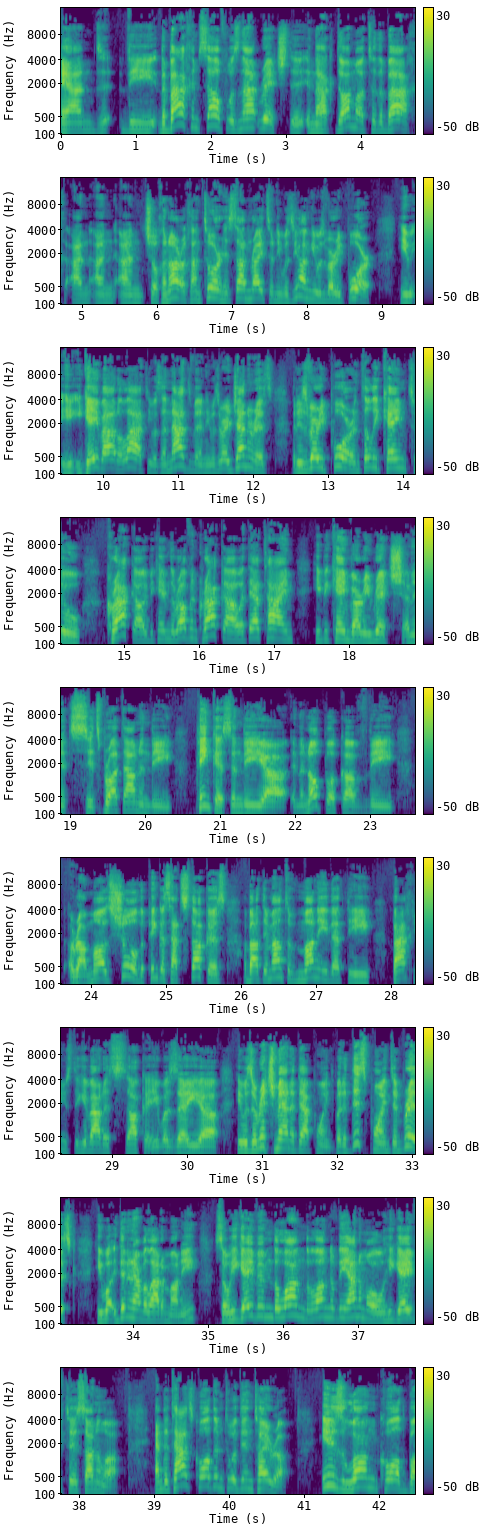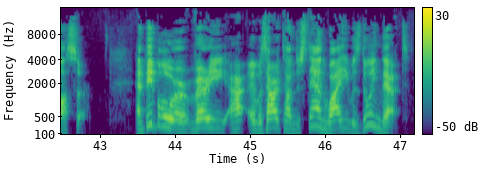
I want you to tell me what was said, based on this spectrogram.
And the the Bach himself was not rich. The, in the Hakdama to the Bach and and and Shulchan Aruch on Tur, his son writes when he was young, he was very poor. He, he, he gave out a lot. He was a nadvin. He was very generous, but he was very poor until he came to Krakow. He became the Rav in Krakow. At that time, he became very rich, and it's it's brought down in the Pinkus in the uh, in the notebook of the Ramaz Shul, the Pinkus Hatstakas, about the amount of money that the Bach used to give out his tzedakah. He was a uh, he was a rich man at that point, but at this point in Brisk, he, w- didn't have a lot of money, so he gave him the lung, the lung of the animal. He gave to his son-in-law, and the Taz called him to a din Torah. Is lung called basar? And people were very. It was hard to understand why he was doing that.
